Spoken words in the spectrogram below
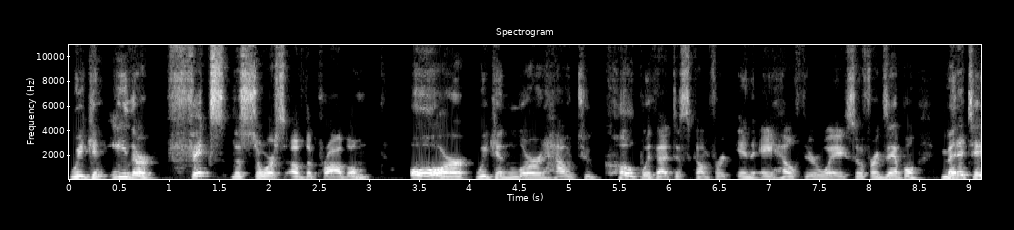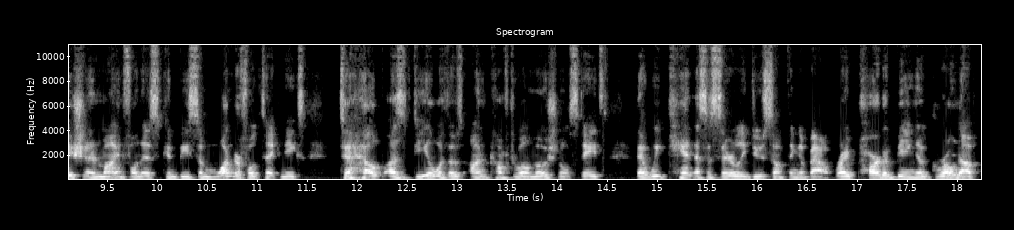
We can either fix the source of the problem or we can learn how to cope with that discomfort in a healthier way. So, for example, meditation and mindfulness can be some wonderful techniques to help us deal with those uncomfortable emotional states that we can't necessarily do something about, right? Part of being a grown up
